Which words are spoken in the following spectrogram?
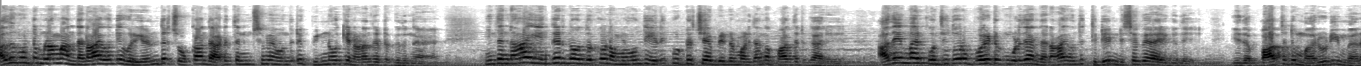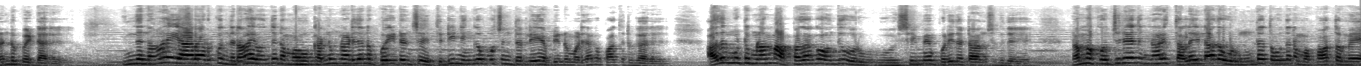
அது மட்டும் இல்லாமல் அந்த நாய் வந்து இவர் எழுந்திரிச்சு உட்காந்து அடுத்த நிமிஷமே வந்துட்டு பின்னோக்கி நடந்துட்டு இருக்குதுங்க. இந்த நாய் எங்கேருந்து வந்திருக்கோ நம்மளை வந்து எழுப்பி விட்டுருச்சு அப்படின்ற மாதிரி தாங்க பார்த்துட்டு இருக்காரு அதே மாதிரி கொஞ்சம் தூரம் போயிட்டு இருக்கும் பொழுது அந்த நாய் வந்து திடீர்னு டிசப்பியர் ஆயிருக்குது. இதை பார்த்துட்டு மறுபடியும் மிரண்டு போயிட்டாரு. இந்த நாய் யாரா இருக்கும் இந்த நாய் வந்து நம்ம கண்ணு முன்னாடி தானே போயிட்டு இருந்துச்சு. திடீர்னு எங்க போச்சுன்னு தெரியலையே அப்படின்ற மாதிரி தாங்க பார்த்துட்டு இருக்காரு அது மட்டும் இல்லாம அப்பதாங்க வந்து ஒரு விஷயமே புரிதட்ட ஆரம்பிச்சுக்குது நம்ம கொஞ்ச நேரத்துக்கு முன்னாடி தலையில்லாத ஒரு முண்டத்தை வந்து நம்ம பார்த்தோமே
